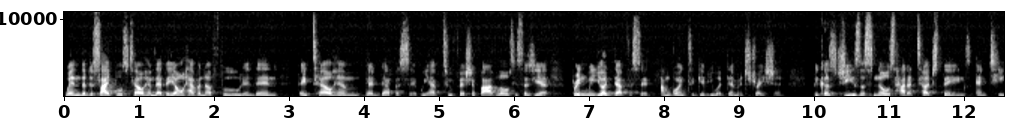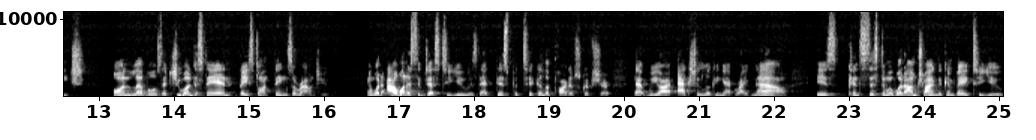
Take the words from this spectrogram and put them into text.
When the disciples tell him that they don't have enough food and then they tell him their deficit, we have two fish and five loaves. He says, Yeah, bring me your deficit. I'm going to give you a demonstration. Because Jesus knows how to touch things and teach on levels that you understand based on things around you. And what I want to suggest to you is that this particular part of Scripture that we are actually looking at right now is consistent with what I'm trying to convey to you.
